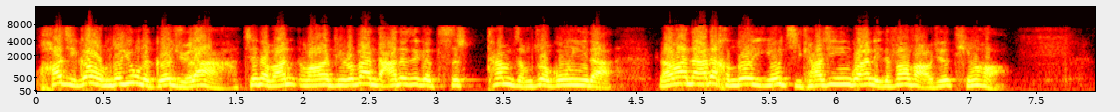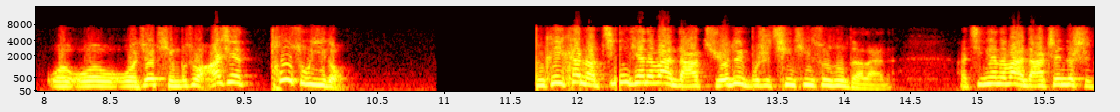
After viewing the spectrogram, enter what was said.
好几个我们都用的格局了，真的。王王，比如万达的这个词，他们怎么做公益的？然后万达的很多有几条经营管理的方法，我觉得挺好，我我我觉得挺不错，而且通俗易懂。你可以看到今天的万达绝对不是轻轻松松得来的啊，今天的万达真的是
